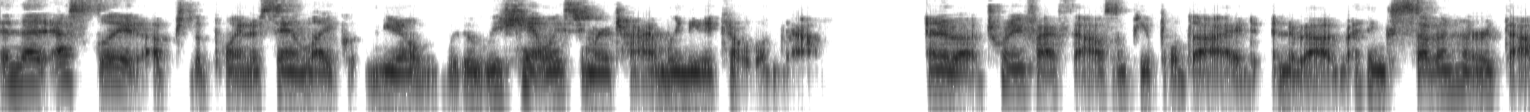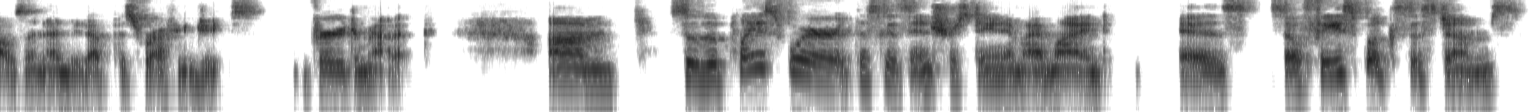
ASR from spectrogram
and that escalated up to the point of saying, like, you know, we can't waste any more time. We need to kill them now and about 25,000 people died, and about, I think, 700,000 ended up as refugees. Very dramatic. Um, so, the place where this gets interesting in my mind is so Facebook systems.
